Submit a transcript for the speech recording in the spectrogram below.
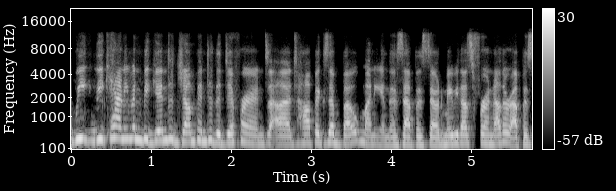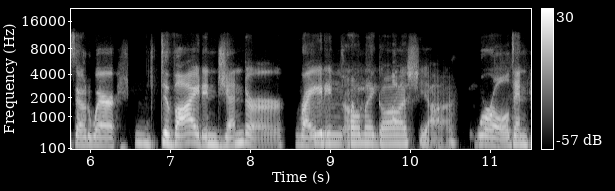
we we can't even begin to jump into the different uh, topics about money in this episode. Maybe that's for another episode where divide in gender right mm, oh my gosh yeah. world and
